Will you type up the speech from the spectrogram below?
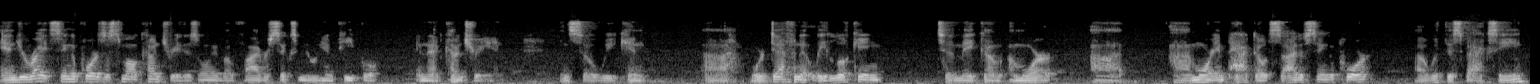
And you're right, Singapore is a small country. There's only about five or six million people in that country, and, and so we can. Uh, we're definitely looking to make a, a more uh, uh, more impact outside of Singapore uh, with this vaccine.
